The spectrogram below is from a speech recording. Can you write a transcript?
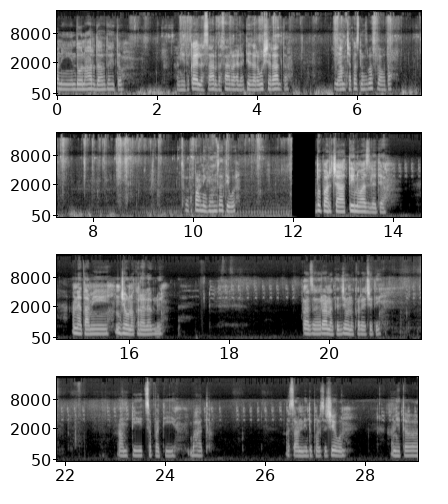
आणि दोन अर्धा अर्धा इथं. आणि इथं कैलास अर्धा सार राहिला ते जरा उशीर आलता. आणि आमच्यापासूनच बसला होता. आता पाणी घेऊन जाते वर. दुपारच्या तीन वाजल्या त्या. आणि आता आम्ही जेवण करायला लागलोय. आज रानात जेवण करायचे ते आमटी चपाती भात असं आणले दुपारचं जेवण. आणि इथं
